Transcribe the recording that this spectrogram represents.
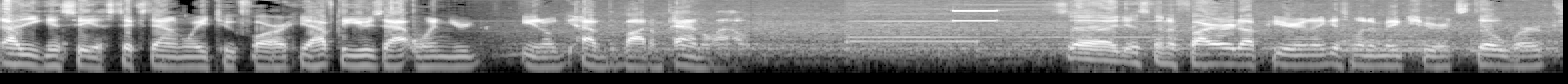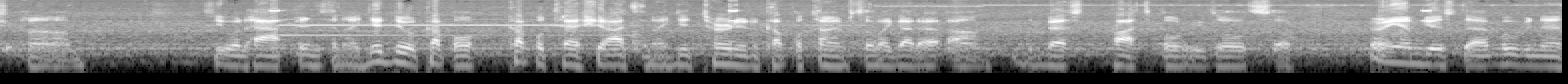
as you can see, it sticks down way too far. You have to use that when you you know have the bottom panel out. So I'm just gonna fire it up here, and I just want to make sure it still works. Um, see what happens. And I did do a couple couple test shots, and I did turn it a couple times till I got a um, the best possible results. So here I am, just uh, moving the.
